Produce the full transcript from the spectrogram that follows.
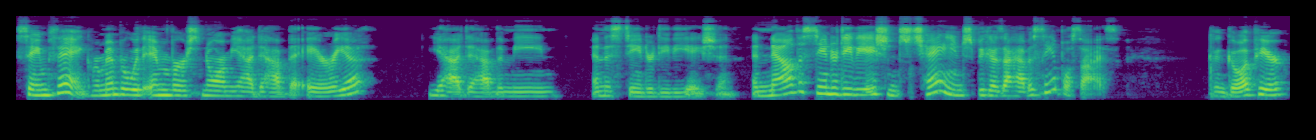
same thing. Remember with inverse norm, you had to have the area, you had to have the mean, and the standard deviation. And now the standard deviation's changed because I have a sample size. I can go up here.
